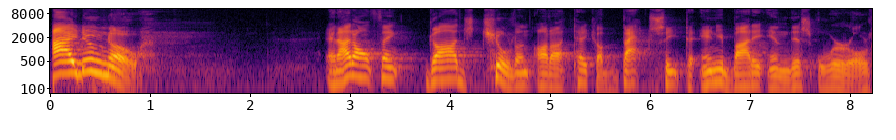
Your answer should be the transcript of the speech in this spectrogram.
I do know. And I don't think God's children ought to take a back seat to anybody in this world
